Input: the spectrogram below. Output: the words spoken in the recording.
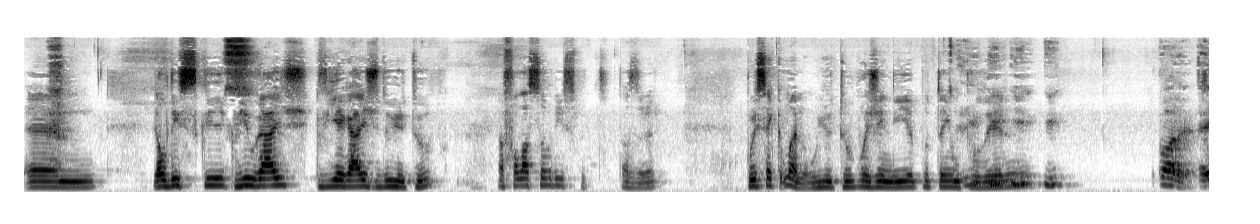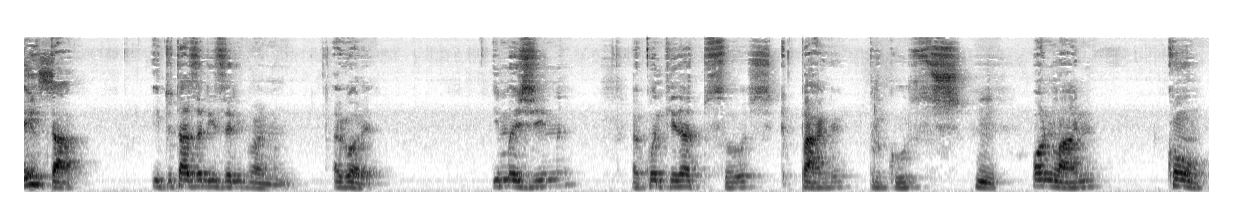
Um, ele disse que, que viu gajos, que via gajos do YouTube a falar sobre isso, puto. estás a ver? Por isso é que, mano, o YouTube hoje em dia puto, tem um poder. E- e- e- ora, aí Esquece. está. E tu estás a dizer e bem, mano. Agora, imagina a quantidade de pessoas que paga por cursos Hum. online com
